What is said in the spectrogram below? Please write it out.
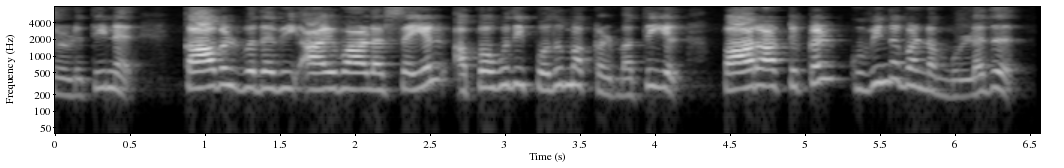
செலுத்தினர். காவல் உதவி ஆய்வாளர் செயல் அப்பகுதி பொதுமக்கள் மத்தியில் பாராட்டுக்கள் குவிந்த வண்ணம் உள்ளது.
